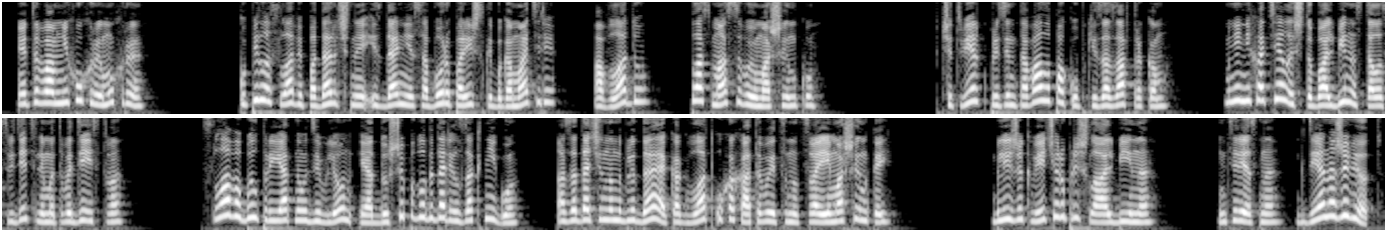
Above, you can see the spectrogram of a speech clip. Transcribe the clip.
– это вам не хухры-мухры. Купила Славе подарочное издание собора Парижской Богоматери, а Владу – пластмассовую машинку. В четверг презентовала покупки за завтраком. Мне не хотелось, чтобы Альбина стала свидетелем этого действа. Слава был приятно удивлен и от души поблагодарил за книгу, озадаченно наблюдая, как Влад ухахатывается над своей машинкой. Ближе к вечеру пришла Альбина. Интересно, где она живет?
